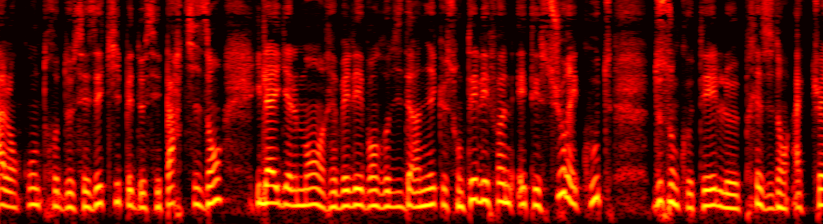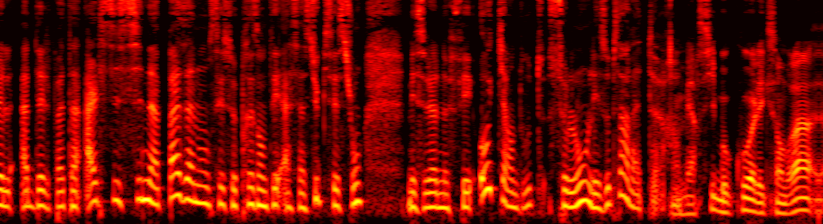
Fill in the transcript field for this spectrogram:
à l'encontre de ses équipes et de ses partisans. Il a également révélé vendredi dernier que son téléphone était sur écoute. De son côté, le président actuel Abdel Fattah al-Sisi n'a pas annoncé se présenter à sa succession, mais cela ne fait aucun doute selon les observateurs. Merci beaucoup Alexandra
